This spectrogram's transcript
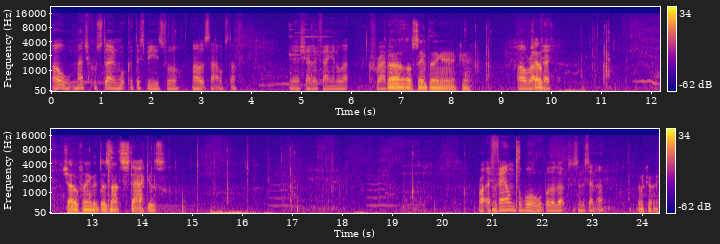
Oh, magical stone. What could this be used for? Oh, it's that old stuff. Yeah, Shadow Fang and all that crap. Oh, same thing. Yeah, okay. oh, right, Shadow- okay. Shadow Fang that does not stack is Right, I found the wool by the looks. It's in the centre. okay.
